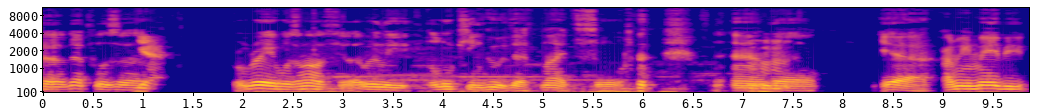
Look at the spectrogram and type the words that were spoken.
uh, that was uh, yeah Ray was not uh, really looking good that night. So, and mm-hmm. uh, yeah, I mean, maybe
